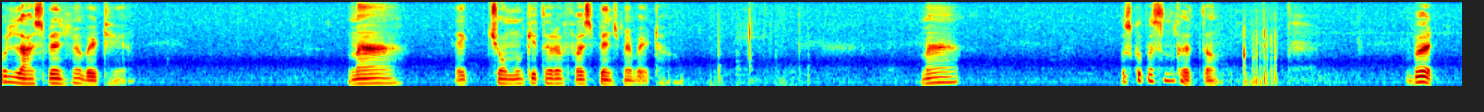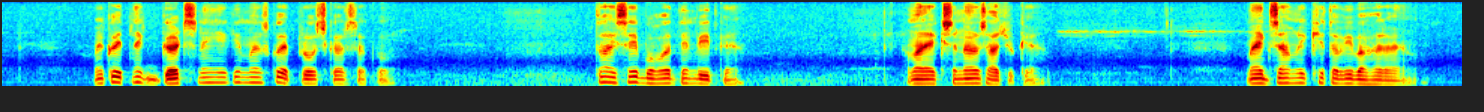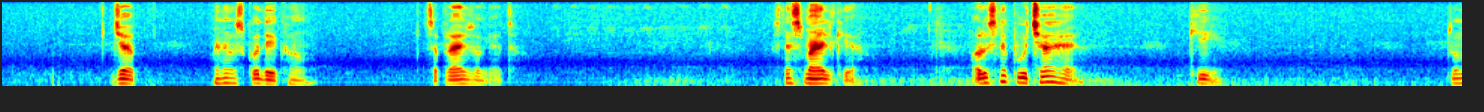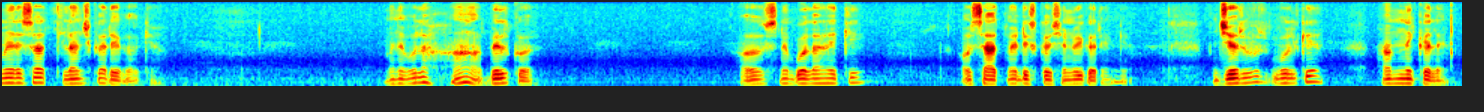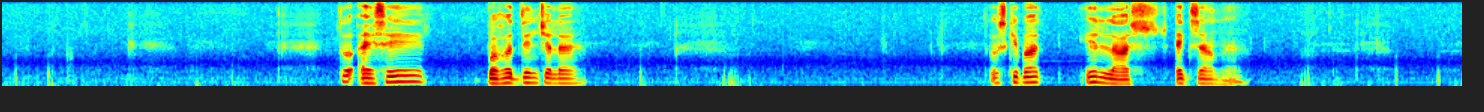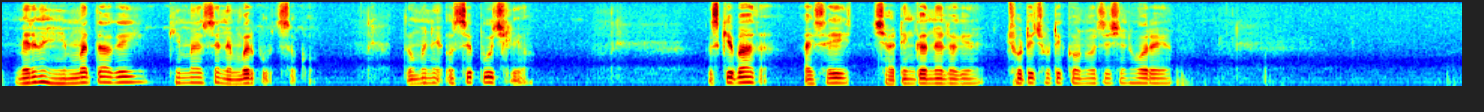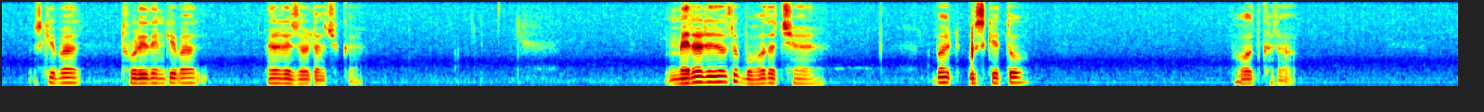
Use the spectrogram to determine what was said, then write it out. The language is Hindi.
वो लास्ट बेंच में बैठी है। मैं एक चोमू की तरह फ़र्स्ट बेंच में बैठा हूँ। मैं उसको पसंद करता हूँ। बट मेरे को इतने गट्स नहीं है कि मैं उसको अप्रोच कर सकूँ। तो ऐसे ही बहुत दिन बीत गए। हमारे एक्सटर्नल्स आ चुके हैं। मैं एग्ज़ाम लिखे तभी बाहर आया हूँ। जब मैंने उसको देखा हूँ सरप्राइज़ हो गया था। उसने स्माइल किया और उसने पूछा है कि तू मेरे साथ लंच करेगा क्या? मैंने बोला हाँ बिल्कुल। और उसने बोला है कि, और साथ में डिस्कशन भी करेंगे। ज़रूर, बोल के हम निकले। तो ऐसे ही बहुत दिन चला। है तो उसके बाद ये लास्ट एग्ज़ाम है। मेरे में हिम्मत आ गई कि मैं उससे नंबर पूछ सकूँ। तो मैंने उससे पूछ लिया। उसके बाद ऐसे ही चैटिंग करने लगे। छोटे छोटे कॉन्वर्सेशन हो रहे हैं। उसके बाद, थोड़े दिन के बाद मेरा रिज़ल्ट आ चुका है। मेरा रिज़ल्ट तो बहुत अच्छा है बट उसके तो बहुत ख़राब।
